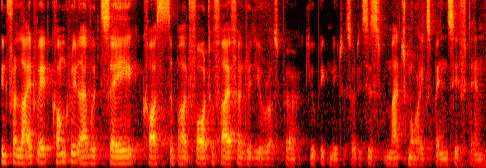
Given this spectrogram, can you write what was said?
Infra lightweight concrete, I would say, costs about four to 500 euros per cubic meter. So this is much more expensive than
